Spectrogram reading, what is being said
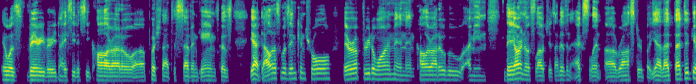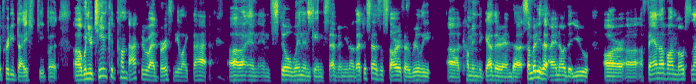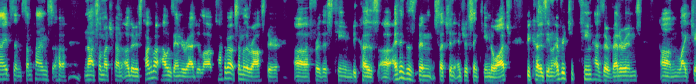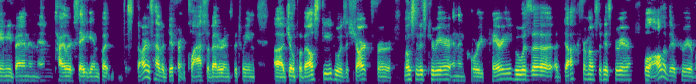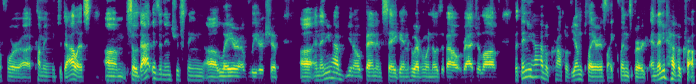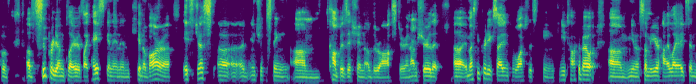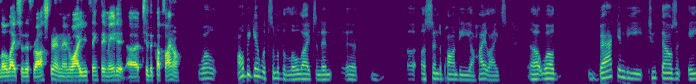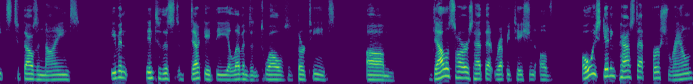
It was very very dicey to see Colorado uh, push that to seven games because yeah Dallas was in control. They were up three to one and then Colorado who I mean they are no slouches. That is an excellent uh, roster. But yeah that that did get pretty dicey. But uh, when your team could come back through adversity like that uh, and and still win in game seven you know that just says the stars are really uh, coming together and uh, somebody that I know that you are uh, a fan of on most nights and sometimes uh, not so much on others. Talk about Alexander Radulov. Talk about some of the roster uh, for this team because I think this has been such an interesting team to watch because you know every team has their veterans um, like Jamie Benn and, and, Tyler Seguin, but the Stars have a different class of veterans between uh, Joe Pavelski, who was a Shark for most of his career, and then Corey Perry, who was a, a Duck for most of his career, well, all of their career before uh, coming to Dallas. Um, so that is an interesting uh, layer of leadership. Uh, and then you have, you know, Benn and Seguin, who everyone knows about, Radulov. But then you have a crop of young players like Klingberg, and then you have a crop of, of super young players like Heiskanen and Kiviranta. It's just uh, an interesting um, composition of the roster, and I'm sure that uh, it must be pretty exciting to watch this team. Can you talk about um, you know some of your highlights and lowlights of this roster, and then why you think they made it uh, to the Cup final? Well, I'll begin with some of the lowlights, and then uh, uh ascend upon the uh, highlights. Well, back in the 2008s, 2009s, even into this decade, the 11s and 12s and 13s, um, Dallas Stars had that reputation of always getting past that first round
